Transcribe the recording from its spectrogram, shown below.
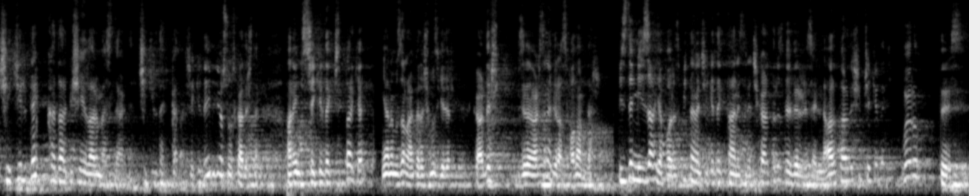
çekirdek kadar bir şey vermezlerdi. Çekirdek kadar. Çekirdeği biliyorsunuz kardeşler. Hani biz çekirdek çıtlarken yanımızdan arkadaşımız gelir. Kardeş bize de versene biraz falan der. Biz de mizah yaparız. Bir tane çekirdek tanesini çıkartırız ve veririz eline. Al kardeşim çekirdek. Buyurun deriz.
